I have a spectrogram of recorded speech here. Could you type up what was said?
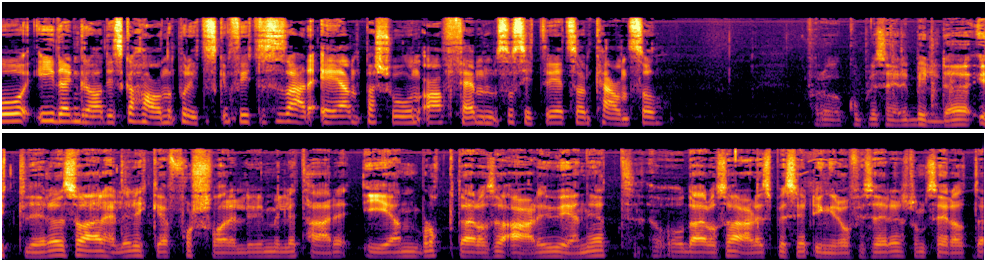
Og i den grad de skal ha noe politisk innflytelse, så er det én person av fem som sitter i et sånt council. For å komplisere bildet ytterligere, så er heller ikke Forsvaret eller militæret én blokk. Der også er det uenighet. Og der også er det spesielt yngre offiserer som ser at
